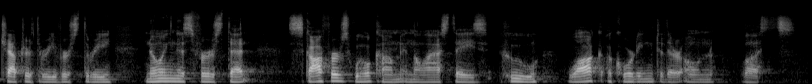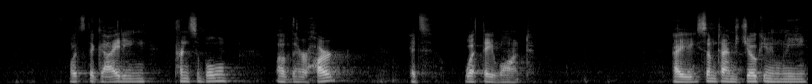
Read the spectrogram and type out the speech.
chapter 3, verse 3, knowing this first, that scoffers will come in the last days who walk according to their own lusts. What's the guiding principle of their heart? It's what they want. I sometimes jokingly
